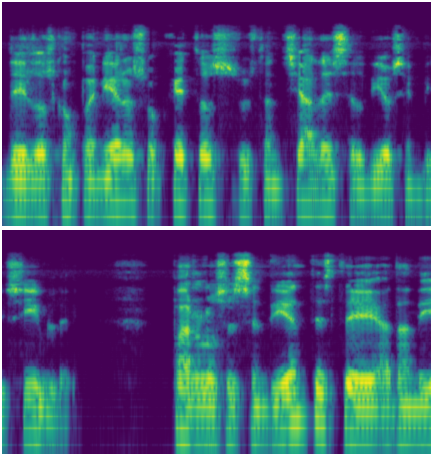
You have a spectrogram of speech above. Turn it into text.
de los compañeros objetos sustanciales del Dios invisible. Para los descendientes de Adán y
